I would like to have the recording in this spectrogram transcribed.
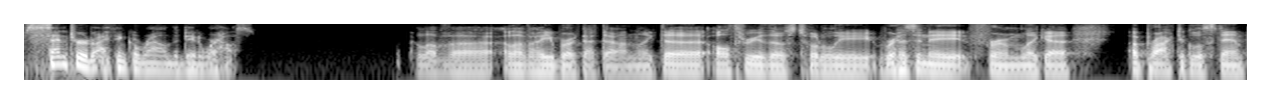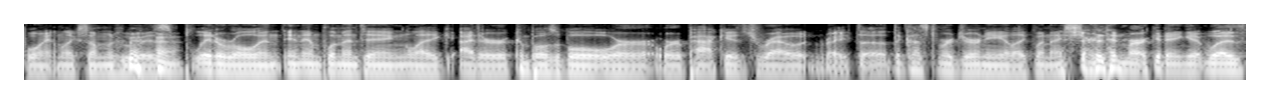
centered, I think, around the data warehouse. I love uh I love how you broke that down. Like the all three of those totally resonate from like a a practical standpoint like someone who has played a role in, in implementing like either composable or or packaged route right the the customer journey like when i started in marketing it was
